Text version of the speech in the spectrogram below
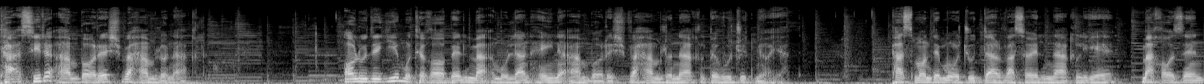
تأثیر انبارش و حمل و نقل آلودگی متقابل معمولا حین انبارش و حمل و نقل به وجود می آید. پسماند موجود در وسایل نقلیه، مخازن،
